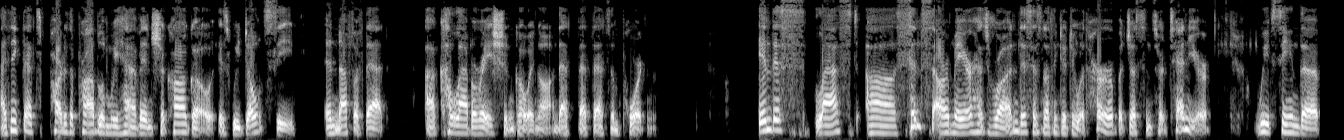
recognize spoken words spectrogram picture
I think that's part of the problem we have in Chicago is we don't see enough of that uh, collaboration going on. That that that's important. In this last, uh, since our mayor has run, this has nothing to do with her, but just since her tenure, we've seen the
